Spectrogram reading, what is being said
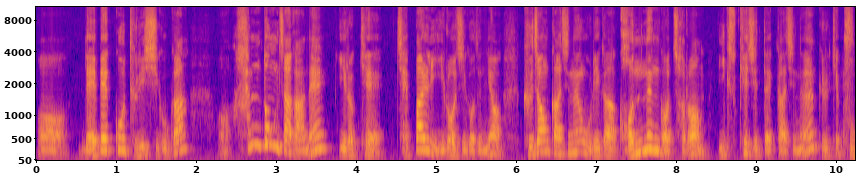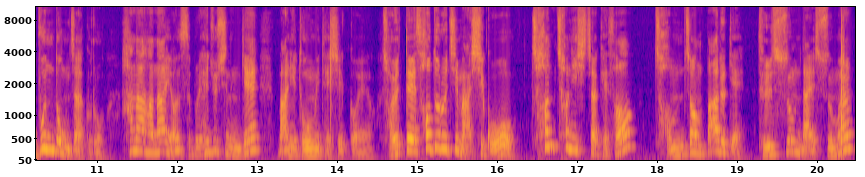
어, 내뱉고 들이시고가 어, 한 동작 안에 이렇게 재빨리 이루어지거든요. 그 전까지는 우리가 걷는 것처럼 익숙해질 때까지는 그렇게 구분 동작으로 하나하나 연습을 해주시는 게 많이 도움이 되실 거예요. 절대 서두르지 마시고 천천히 시작해서 점점 빠르게 들숨 날숨을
